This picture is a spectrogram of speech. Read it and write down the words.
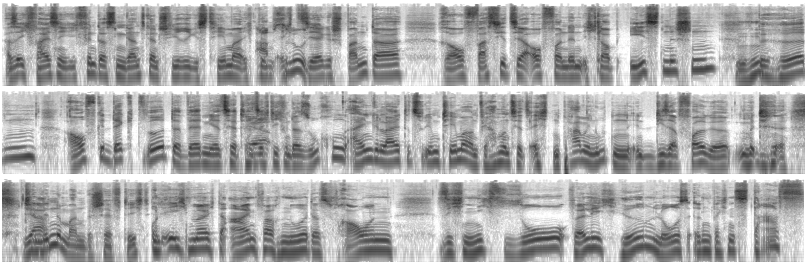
Also ich weiß nicht, ich finde das ein ganz, ganz schwieriges Thema. Ich bin Absolut. echt sehr gespannt darauf, was jetzt ja auch von den, ich glaube, estnischen Mhm. Behörden aufgedeckt wird. Da werden jetzt ja tatsächlich Untersuchungen eingeleitet zu dem Thema und wir haben uns jetzt echt ein paar Minuten in dieser Folge mit Till Ja. Lindemann beschäftigt. Und ich möchte einfach nur, dass Frauen sich nicht so völlig hirnlos irgendwelchen Stars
